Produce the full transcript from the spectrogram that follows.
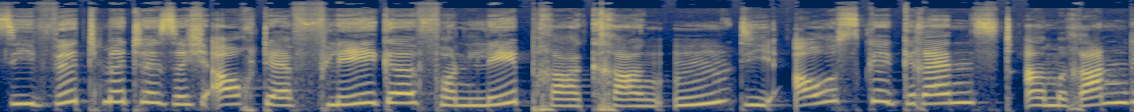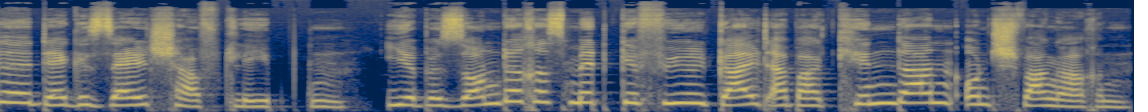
Sie widmete sich auch der Pflege von Leprakranken, die ausgegrenzt am Rande der Gesellschaft lebten. Ihr besonderes Mitgefühl galt aber Kindern und Schwangeren.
